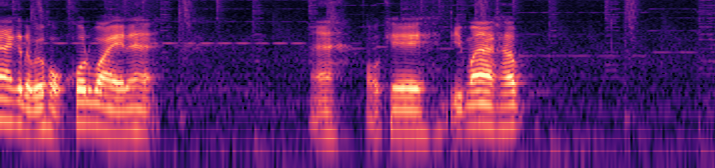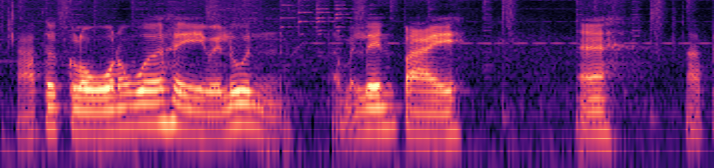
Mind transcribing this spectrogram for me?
5กระโดดไป 6 โคตรไวนะฮะ อะ โอเค ดีมากครับ After Glow นะเว้ยวัยรุ่นทำเป็นเล่นไป อะรับไป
